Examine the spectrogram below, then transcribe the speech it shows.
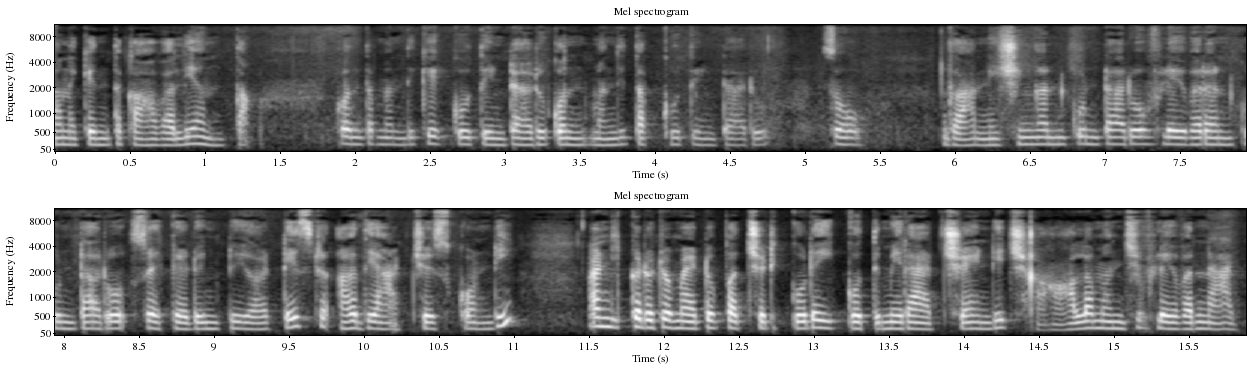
మనకి ఎంత కావాలి అంత. కొంతమందికి ఎక్కువ తింటారు కొంతమంది తక్కువ తింటారు. సో గార్నిషింగ్ అనుకుంటారు ఫ్లేవర్ అనుకుంటారు so according to your taste అది యాడ్ చేసుకోండి. అండ్ ఇక్కడ టొమాటో పచ్చడికి కూడా ఈ కొత్తిమీర యాడ్ చేయండి. చాలా మంచి ఫ్లేవర్ని యాడ్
